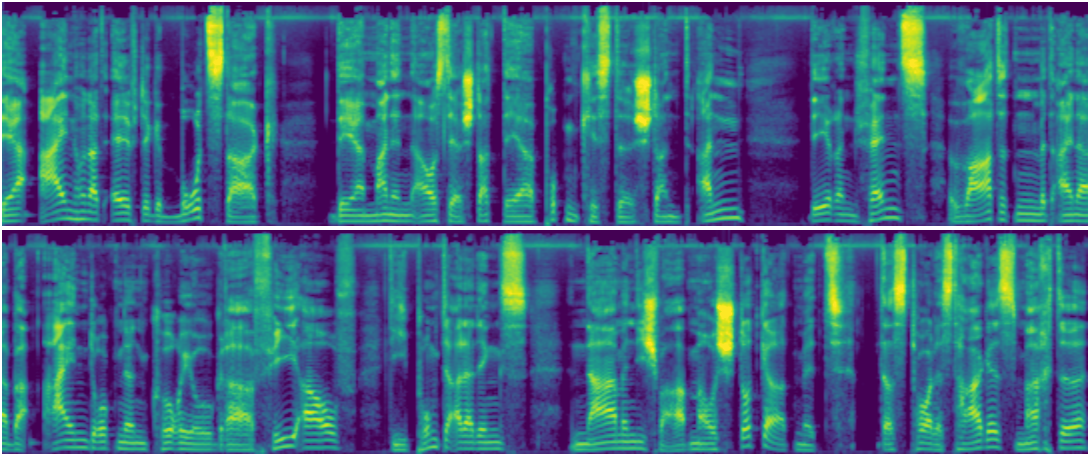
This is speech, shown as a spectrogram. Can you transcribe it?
Der 111. Geburtstag der Mannen aus der Stadt der Puppenkiste stand an. Deren Fans warteten mit einer beeindruckenden Choreografie auf. Die Punkte allerdings nahmen die Schwaben aus Stuttgart mit. Das Tor des Tages machte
